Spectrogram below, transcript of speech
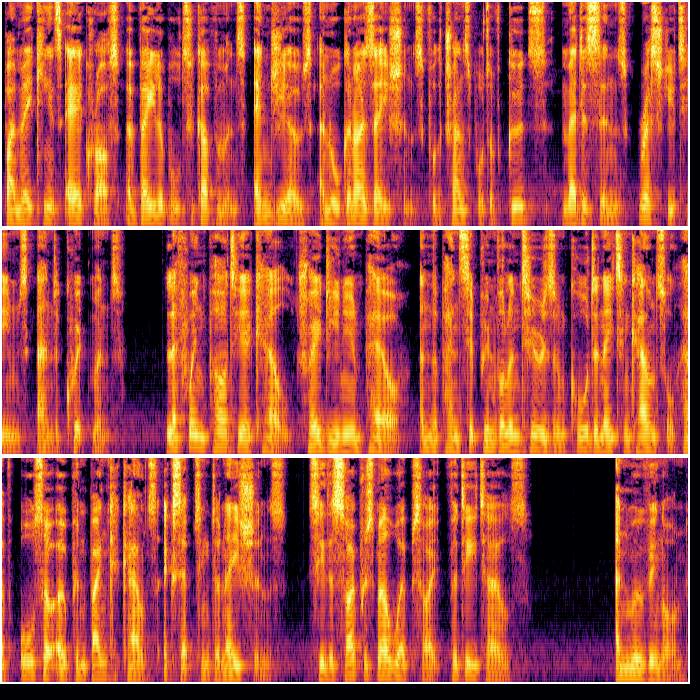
by making its aircrafts available to governments, NGOs, and organizations for the transport of goods, medicines, rescue teams, and equipment. Left-wing party AKEL, trade union PEO, and the Pan-Cyprian Volunteerism Coordinating Council have also opened bank accounts accepting donations. See the Cyprus Mail website for details. And moving on,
